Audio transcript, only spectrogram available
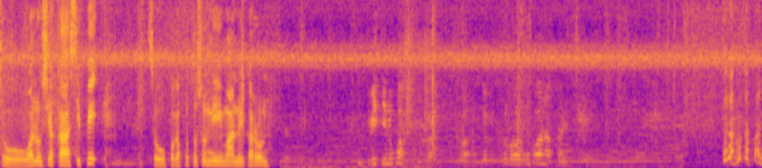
So, walo siya ka sipi. So, pagaputuson ni Manoy karon. Bitin pa. Wala makakuan.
